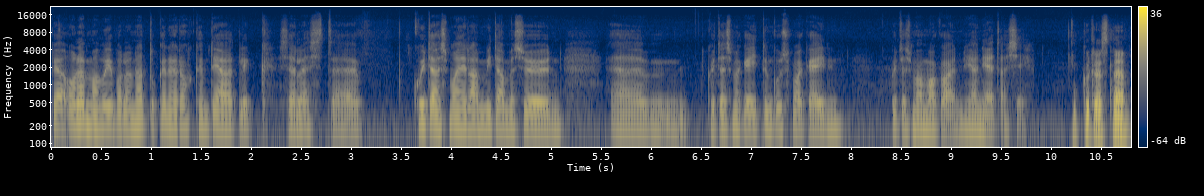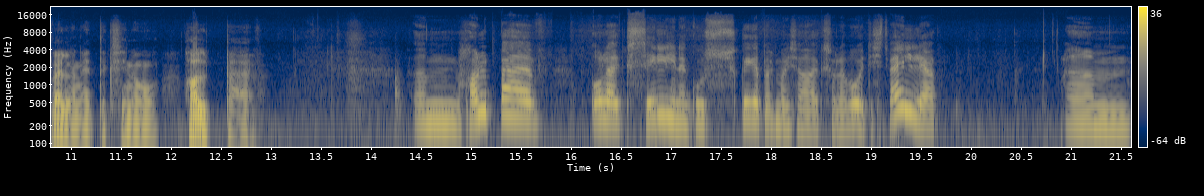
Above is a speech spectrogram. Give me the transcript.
pea, olen ma võib-olla natukene rohkem teadlik sellest äh,, kuidas ma elan, mida ma söön äh,, kuidas ma käitun, kus ma käin kuidas ma magan ja nii edasi. kuidas näeb välja näiteks sinu halb päev um,? Halb päev oleks selline, kus kõigepealt ma ei saa, eks ole, voodist välja um,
